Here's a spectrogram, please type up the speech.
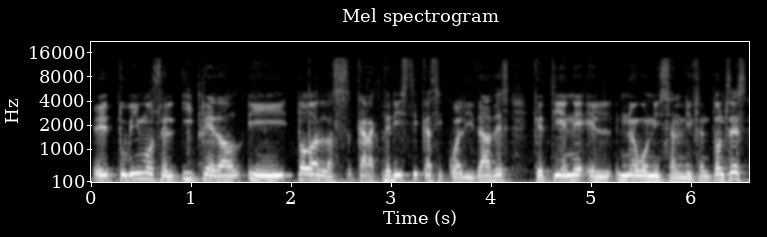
eh, tuvimos el e-pedal y todas las características y cualidades que tiene el nuevo Nissan Leaf. Entonces,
